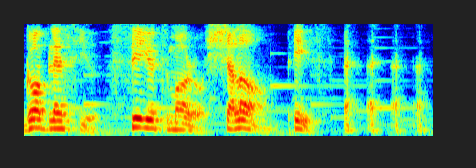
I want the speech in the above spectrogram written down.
God bless you. See you tomorrow. Shalom. Peace.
